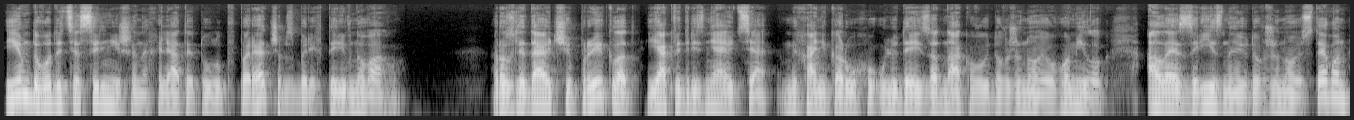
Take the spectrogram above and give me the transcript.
їм доводиться сильніше нахиляти тулуб вперед, щоб зберегти рівновагу. Розглядаючи приклад, як відрізняються механіка руху у людей з однаковою довжиною гомілок, але з різною довжиною стегон,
